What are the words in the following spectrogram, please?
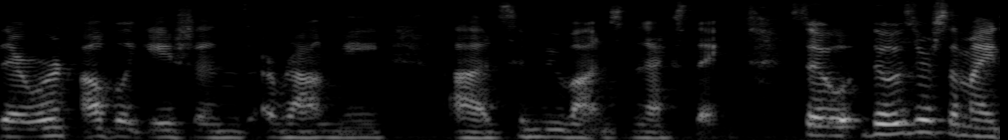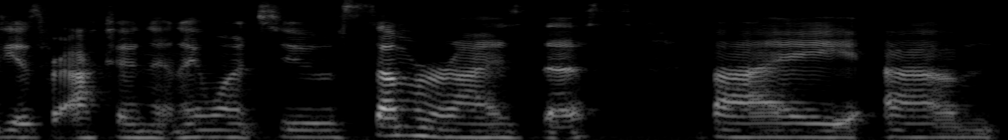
there weren't obligations around me uh, to move on to the next thing. So, those are some ideas for action. And I want to summarize this by um,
